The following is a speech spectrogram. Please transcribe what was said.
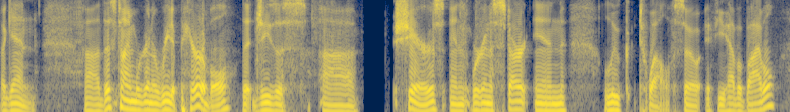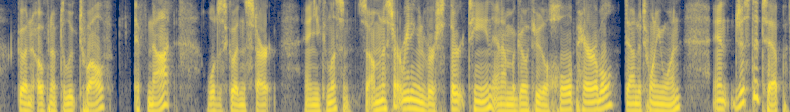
again. Uh, this time we're going to read a parable that Jesus uh, shares, and we're going to start in Luke 12. So if you have a Bible, go ahead and open up to Luke 12. If not, we'll just go ahead and start and you can listen. So I'm going to start reading in verse 13, and I'm going to go through the whole parable down to 21. And just a tip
